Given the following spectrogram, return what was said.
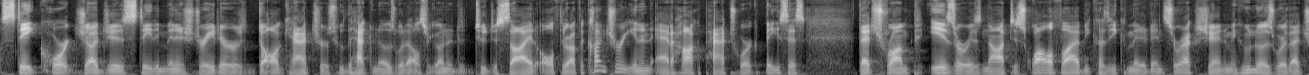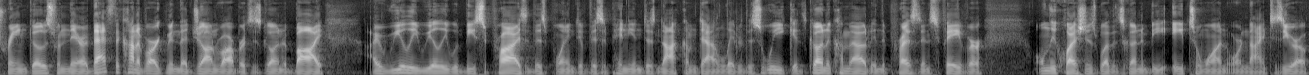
state court judges, state administrators, dog catchers, who the heck knows what else are going to, to decide all throughout the country in an ad hoc patchwork basis that Trump is or is not disqualified because he committed insurrection. I mean, who knows where that train goes from there? That's the kind of argument that John Roberts is going to buy I really, really would be surprised at this point if this opinion does not come down later this week. It's going to come out in the president's favor. Only question is whether it's going to be 8 to 1 or 9 to 0.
